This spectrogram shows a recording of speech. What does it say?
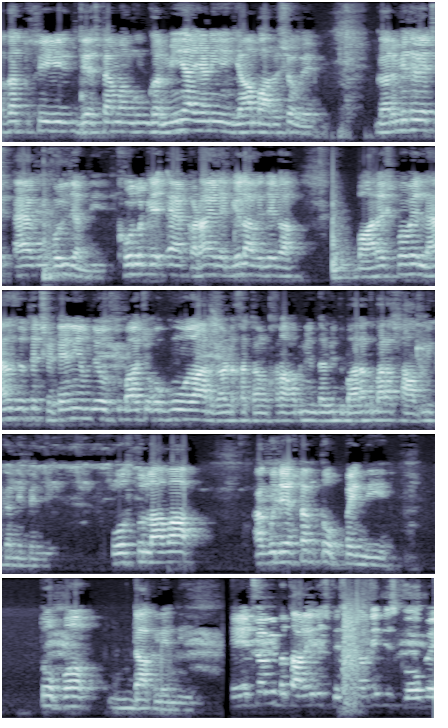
ਅਗਰ ਤੁਸੀਂ ਜਿਸ ਟਾਈਮ ਵਾਂਗੂ ਗਰਮੀ ਆ ਜਾਣੀ ਹੈ ਜਾਂ ਬਾਰਿਸ਼ ਹੋਵੇ, ਗਰਮੀ ਦੇ ਵਿੱਚ ਇਹ ਖੁੱਲ ਜਾਂਦੀ ਹੈ। ਖੁੱਲ ਕੇ ਇਹ ਕੜਾ ਇਹ ਅੱਗੇ ਲੱਗ ਜਾਏਗਾ। ਬਾਰਿਸ਼ ਪਵੇ ਲੈਂਸ ਦੇ ਉੱਤੇ ਛਿੱਟੇ ਨਹੀਂ ਹੁੰਦੇ, ਉਸ ਤੋਂ ਬਾਅਦ ਚ ਅੱਗੋਂ ਉਹਦਾ ਰਿਜ਼ਲਟ ਖਤਮ, ਖਰਾਬ ਨਹੀਂ ਹੁੰਦਾ, ਵੀ ਦੁਬਾਰਾ ਦੁਬਾਰਾ ਸਾਫ਼ ਨਹੀਂ ਕਰਨੀ ਪੈਂਦੀ। ਉਸ ਤੋਂ ਇਲਾਵਾ ਅੱਗੋਂ ਜਿਸ ਟਾਈਮ ਧੁੱਪ ਪੈਂਦੀ ਹੈ, ਧੁੱਪ ਡੱਕ ਲੈਂਦੀ ਹੈ। ਇਹ 24 42 ਦੀ ਡਿਸਕਵਰੀ ਦੀ ਸਕੋਪ ਹੈ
